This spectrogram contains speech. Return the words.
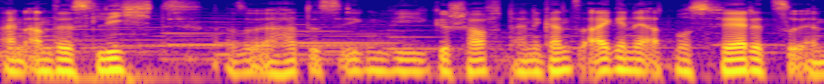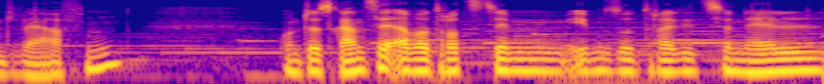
ein anderes Licht. Also er hat es irgendwie geschafft, eine ganz eigene Atmosphäre zu entwerfen und das Ganze aber trotzdem ebenso traditionell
